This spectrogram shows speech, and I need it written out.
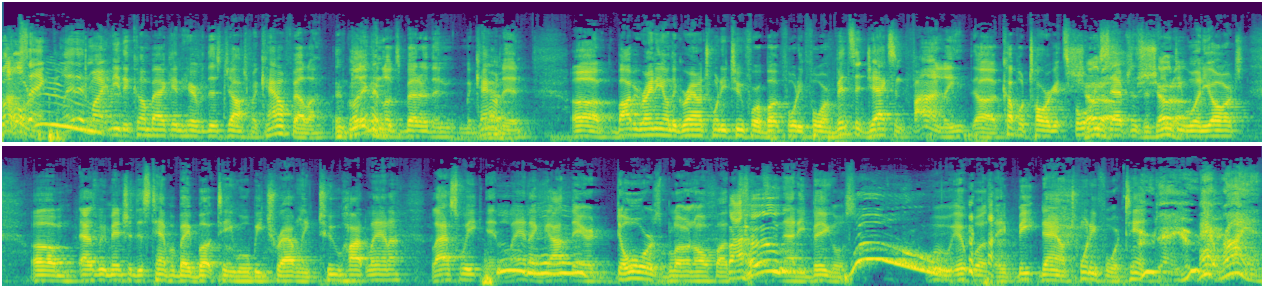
I'm saying Glennon might need to come back in here for this Josh McCown fella. If Glennon Glennon- looks better than McCown Yeah. did. Uh, Bobby Rainey on the ground, 22 for a buck 44. Vincent Jackson finally uh, a couple targets, four Showed up. receptions, and Showed up. 51 yards. Um, as we mentioned, this Tampa Bay Buck team will be traveling to Atlanta. Last week, Atlanta got their doors blown off by the By who? Cincinnati Bengals. Ooh, it was a beat down 24-10. Matt Ryan,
